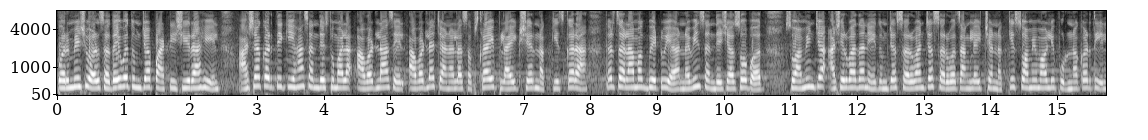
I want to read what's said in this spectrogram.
परमेश्वर सदैव तुमच्या पाठीशी राहील. आशा करते की हा संदेश तुम्हाला आवडला असेल. आवडल्या चॅनलला सबस्क्राईब लाईक शेअर नक्कीच करा. तर चला मग भेटूया नवीन संदेशासोबत. स्वामींच्या आशीर्वादाने तुमच्या सर्वांच्या सर्व चांगल्या इच्छा नक्कीच स्वामी माऊली पूर्ण करतील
